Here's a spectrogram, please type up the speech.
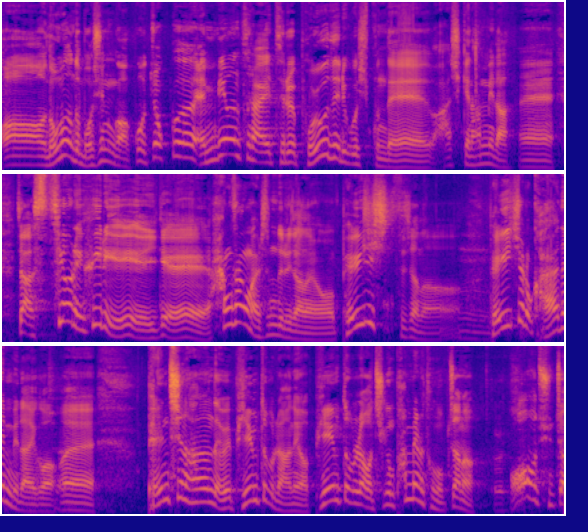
어, 너무나도 멋있는 것 같고 조금 ambient light를 보여드리고 싶은데 아쉽긴 합니다. 예. 자 steering wheel이 이게 항상 말씀드리잖아요. 베이지 시트잖아. 베이지로 가야 됩니다 이거. 예. 벤츠는 하는데 왜 BMW를 안 해요? BMW가 지금 판매는 더 높잖아. 그렇지. 어, 진짜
